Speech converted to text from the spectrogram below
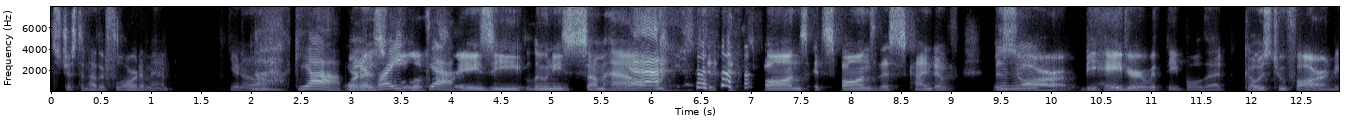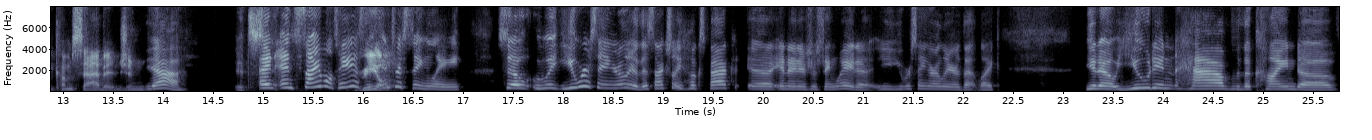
it's just another Florida man. You know. Ugh, yeah, man, Florida's right? Yeah. crazy loonies somehow. Yeah. it, it spawns it spawns this kind of Mhm. bizarre behavior with people that goes too far and becomes savage and Yeah. it's and and simultaneously real. interestingly so what you were saying earlier this actually hooks back uh, in an interesting way to you were saying earlier that like you know you didn't have the kind of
